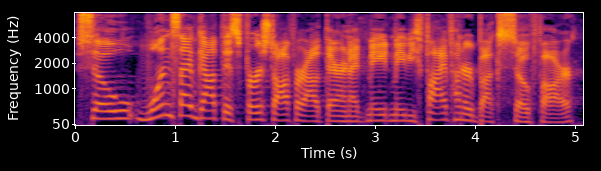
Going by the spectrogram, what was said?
So once i've got this first offer out there and i've made maybe 500 bucks so far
